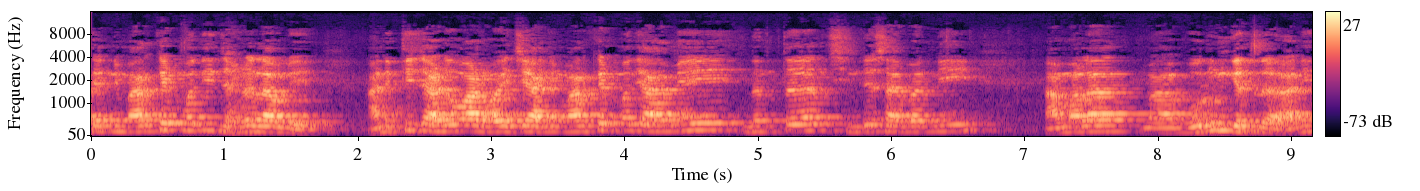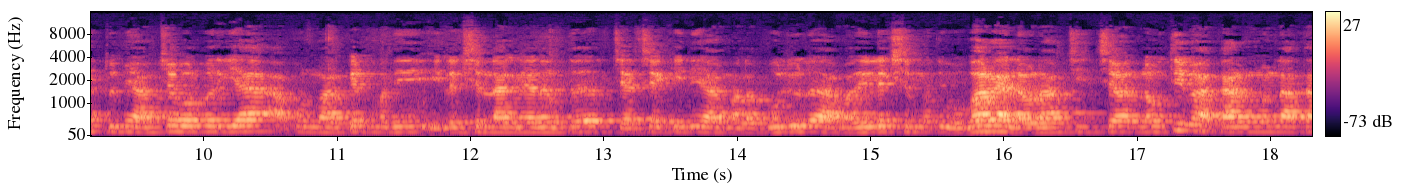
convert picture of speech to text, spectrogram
त्यांनी मार्केटमध्ये झाडं लावले आणि ती झाडं वाढवायची आणि मार्केटमध्ये आम्ही नंतर शिंदे साहेबांनी आम्हाला बोलून घेतलं आणि तुम्ही आमच्याबरोबर या. आपण मार्केटमध्ये इलेक्शन लागल्यानंतर चर्चा केली आम्हाला बोलवलं आम्हाला इलेक्शनमध्ये उभा राहायला लावलं. आमची इच्छा नव्हती बा. कारण म्हणलं आता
